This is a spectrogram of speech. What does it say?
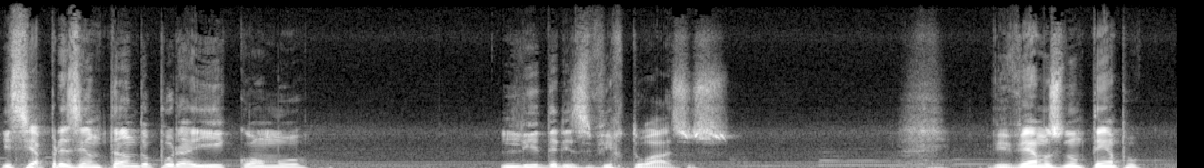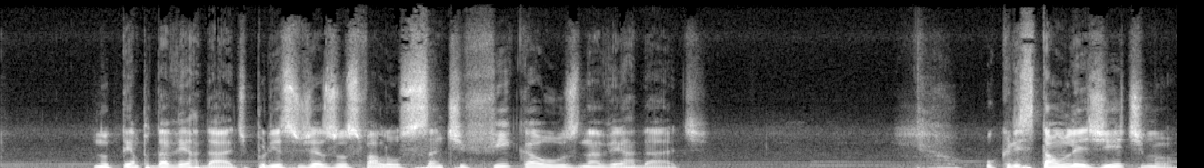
E se apresentando por aí como líderes virtuosos. Vivemos num tempo no tempo da verdade. Por isso Jesus falou: santifica-os na verdade. O cristão legítimo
